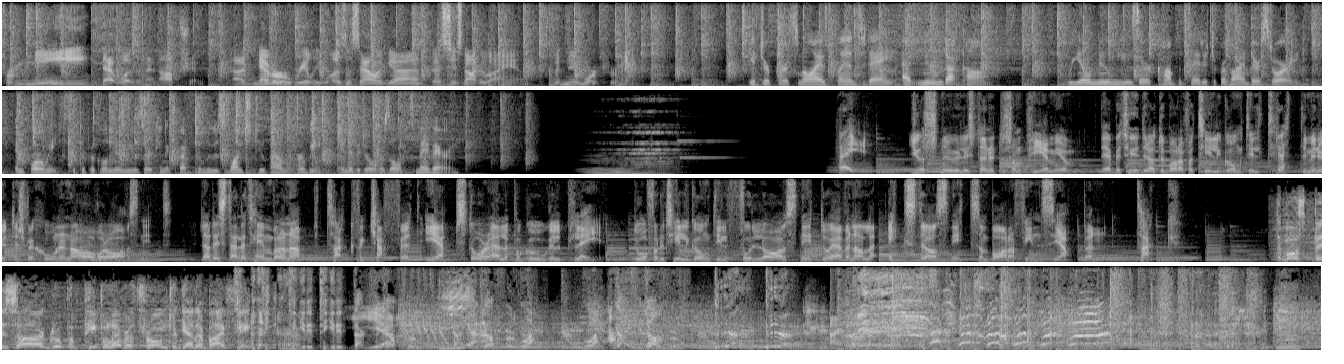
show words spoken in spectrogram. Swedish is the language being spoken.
For me, that wasn't an option. I never really was a salad guy. That's just not who I am. But Noom worked for me. Get your personalized plan today at Noom.com. Real Noom user compensated to provide their story. In four weeks, the typical Noom user can expect to lose one to two pounds per week. Individual results may vary. Hej! Just nu lyssnar du inte som premium. Det betyder att du bara får tillgång till 30 minuters versionerna av våra avsnitt. Ladda istället hem vår app Tack för kaffet i App Store eller på Google Play. Då får du tillgång till fulla avsnitt och även alla extra avsnitt som bara finns i appen. Tack! The most bizarre group of people ever thrown together by fate. Tiggeri, tiggeri, dack för Ja. gaffel. Dack för gaffel. God afton! Det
